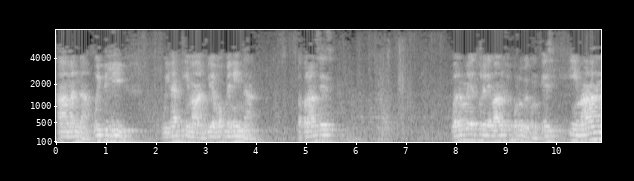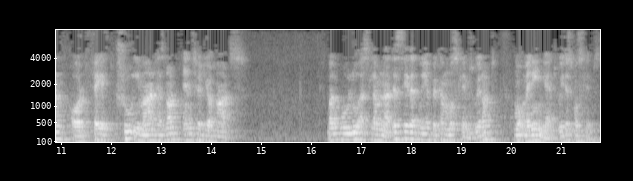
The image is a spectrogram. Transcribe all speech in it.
Amanna, we believe, we have Iman, we are mu'mineen now. The Quran says, وَلَمَّا يَدْخُلِ الْإِيمَانُ فِي قُلُوبِكُمْ Is Iman or faith, true Iman has not entered your hearts. Manqulu aslamna. Just say that we have become Muslims. We're not mu'mineen yet. We're just Muslims.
